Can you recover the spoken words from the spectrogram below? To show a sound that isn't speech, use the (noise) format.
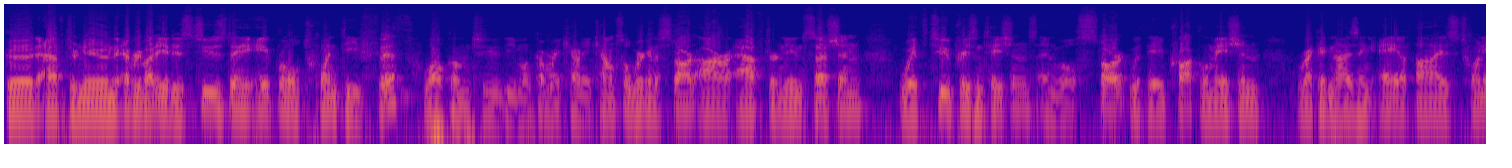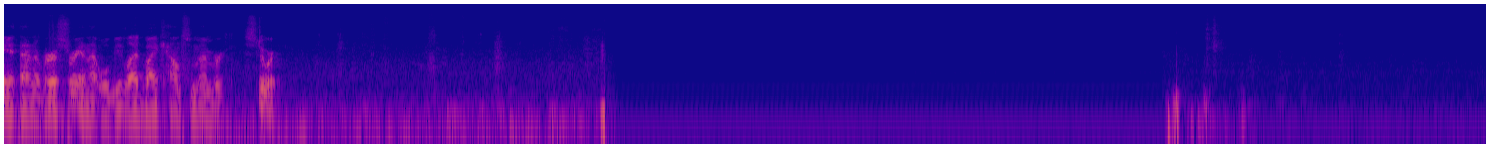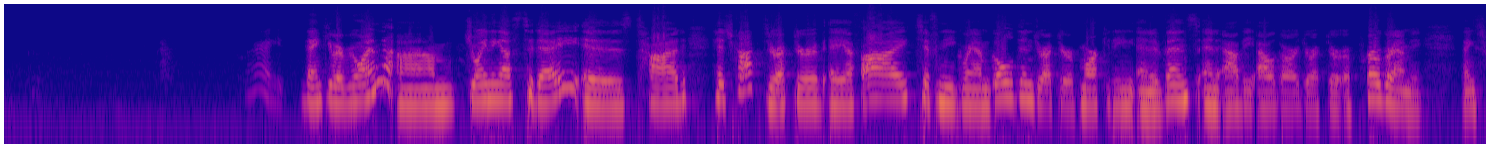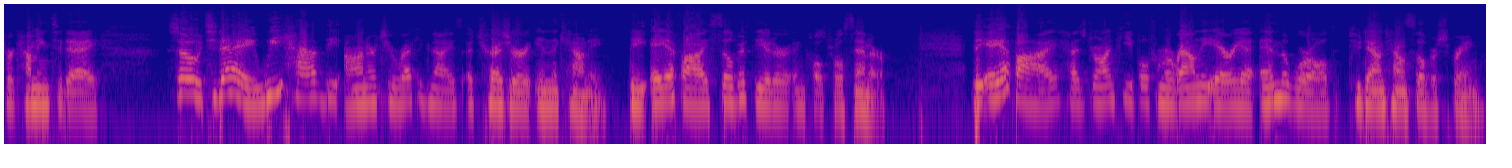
Good afternoon, everybody. It is Tuesday, April 25th. Welcome to the Montgomery County Council. We're going to start our afternoon session with two presentations, and we'll start with a proclamation recognizing AFI's 20th anniversary, and that will be led by Councilmember Stewart. Thank you, everyone. Um, joining us today is Todd Hitchcock, Director of AFI, Tiffany Graham Golden, Director of Marketing and Events, and Abby Algar, Director of Programming. Thanks for coming today. So today we have the honor to recognize a treasure in the county, the AFI Silver Theater and Cultural Center. The AFI has drawn people from around the area and the world to downtown Silver Spring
